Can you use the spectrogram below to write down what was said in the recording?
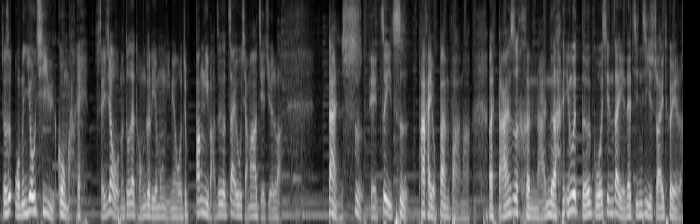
就是我们忧戚与共嘛。嘿，谁叫我们都在同一个联盟里面，我就帮你把这个债务想办法解决了吧。但是，哎，这一次他还有办法吗？哎，答案是很难的，因为德国现在也在经济衰退了。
